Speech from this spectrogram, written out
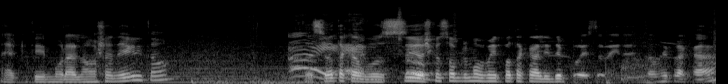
É, aqui tem muralha na Rocha Negra, então. Se eu atacar am você, acho que eu sobro movimento pra atacar ali depois também, né? Então vem pra cá.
